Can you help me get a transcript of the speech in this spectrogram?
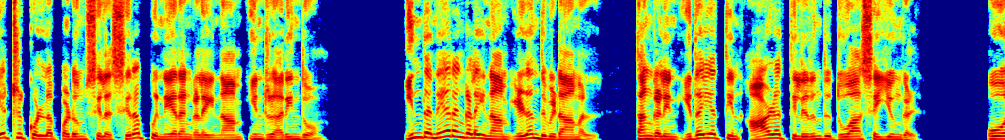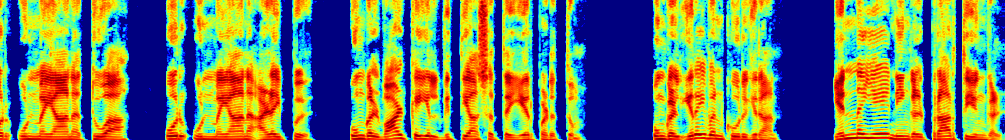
ஏற்றுக்கொள்ளப்படும் சில சிறப்பு நேரங்களை நாம் இன்று அறிந்தோம். இந்த நேரங்களை நாம் இழந்துவிடாமல் தங்களின் இதயத்தின் ஆழத்திலிருந்து துவா செய்யுங்கள். ஓர் உண்மையான துவா ஒரு உண்மையான அழைப்பு உங்கள் வாழ்க்கையில் வித்தியாசத்தை ஏற்படுத்தும். உங்கள் இறைவன் கூறுகிறான் என்னையே நீங்கள் பிரார்த்தியுங்கள்.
